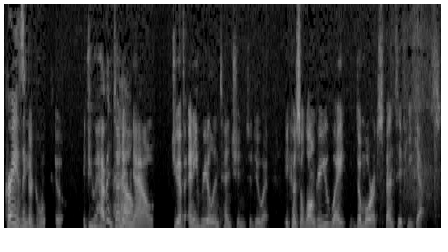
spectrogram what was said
Crazy. I think they're going to. If you haven't done it now, do you have any real intention to do it? Because the longer you wait, the more expensive he gets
